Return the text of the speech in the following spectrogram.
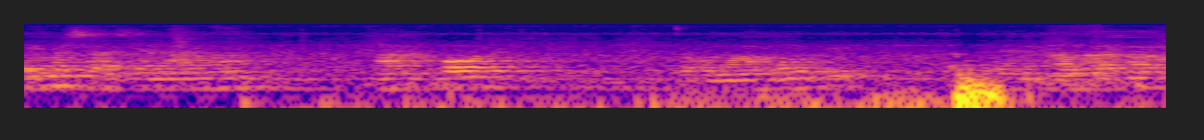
βήμα σας για να αγχώ το γνώμα μου ότι θα θέλω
